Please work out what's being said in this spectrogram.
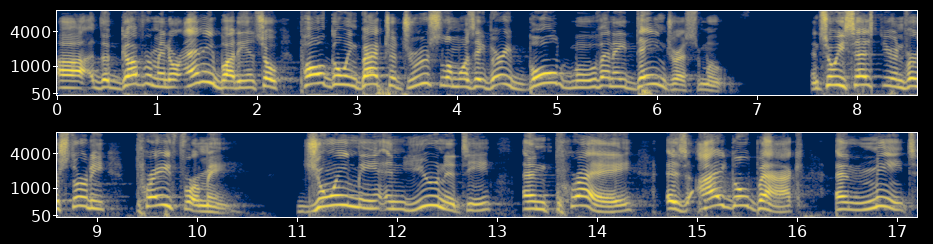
uh, the government or anybody. And so, Paul going back to Jerusalem was a very bold move and a dangerous move. And so, he says here in verse 30 pray for me, join me in unity, and pray as I go back and meet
